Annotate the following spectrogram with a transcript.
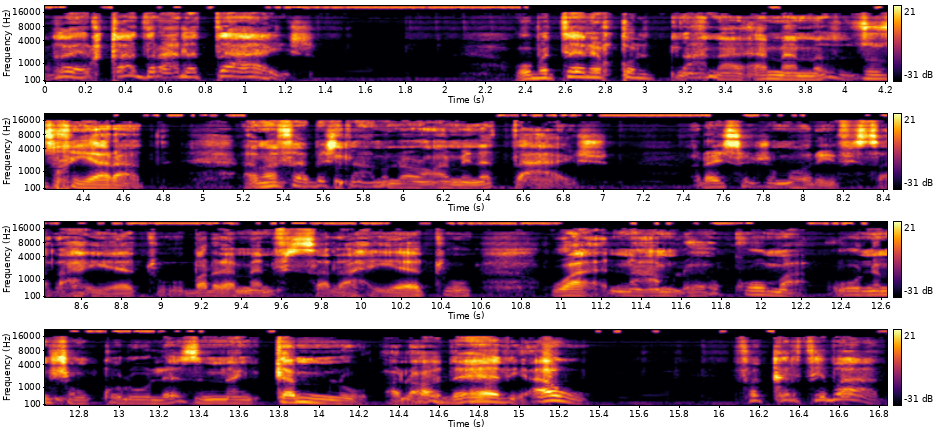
غير قادرة على التعايش. وبالتالي قلت نحن أمام زوز خيارات. أما فباش نعمل نوع من التعايش رئيس الجمهورية في الصلاحيات وبرلمان في الصلاحيات ونعمل حكومة ونمشي نقولوا لازمنا نكملوا العهدة هذه أو فكرت بعد.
